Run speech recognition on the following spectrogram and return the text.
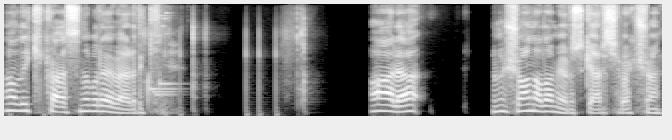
Al 2K'sını buraya verdik. Hala bunu şu an alamıyoruz gerçi bak şu an.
